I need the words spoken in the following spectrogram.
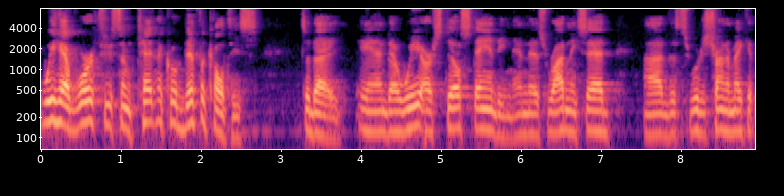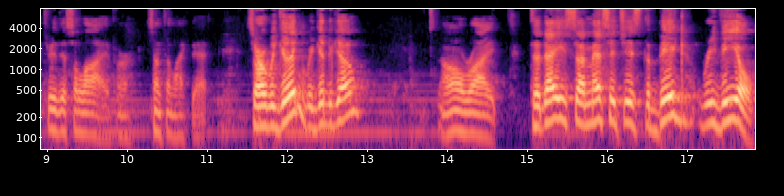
we have worked through some technical difficulties today, and we are still standing. And as Rodney said, uh, this, we're just trying to make it through this alive or something like that. So, are we good? Are we good to go? All right. Today's uh, message is the big reveal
